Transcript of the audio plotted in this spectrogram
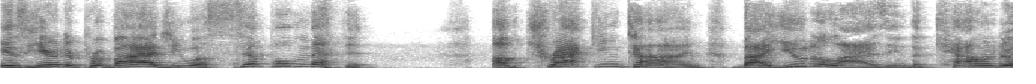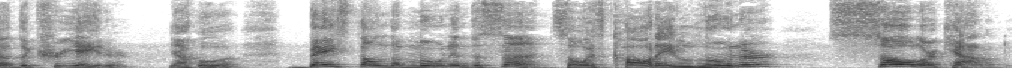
is here to provide you a simple method of tracking time by utilizing the calendar of the creator, Yahuwah, based on the moon and the sun. So it's called a lunar solar calendar.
